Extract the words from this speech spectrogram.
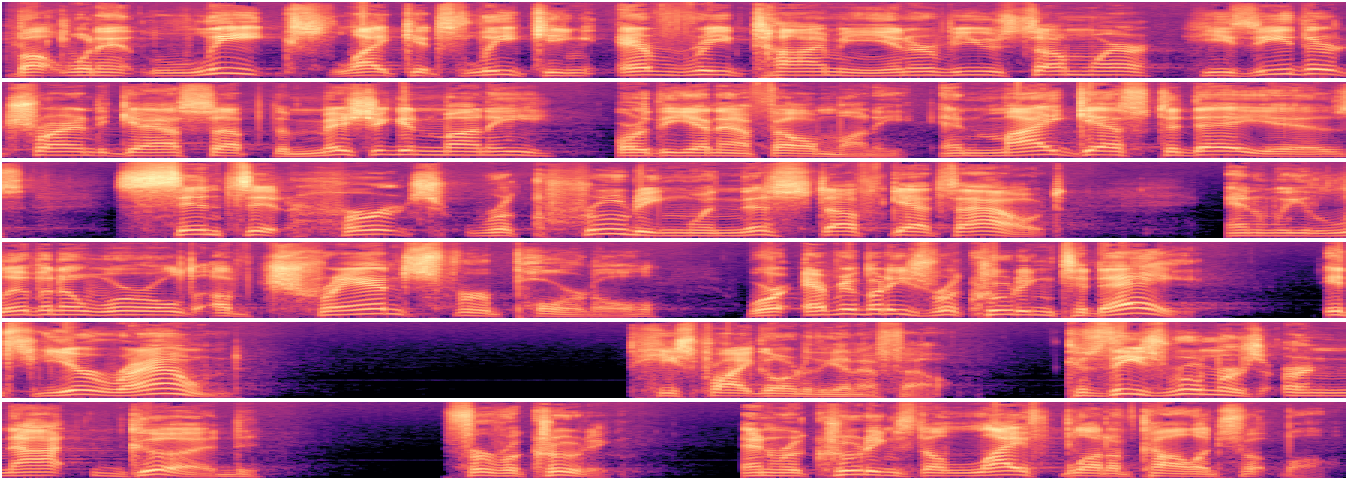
But when it leaks like it's leaking every time he interviews somewhere, he's either trying to gas up the Michigan money or the NFL money. And my guess today is since it hurts recruiting when this stuff gets out, and we live in a world of transfer portal where everybody's recruiting today, it's year round. He's probably going to the NFL because these rumors are not good for recruiting. And recruiting's the lifeblood of college football.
